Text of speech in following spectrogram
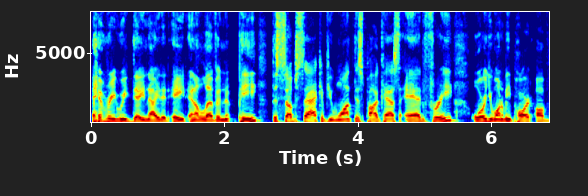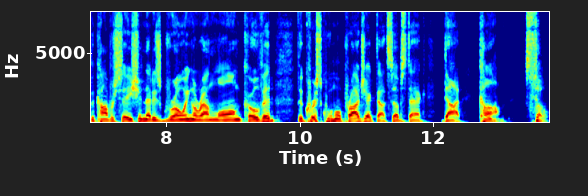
every weekday night at 8 and 11 p. The Substack, if you want this podcast ad free or you want to be part of the conversation that is growing around long COVID, the Chris Cuomo Project.substack.com. So,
